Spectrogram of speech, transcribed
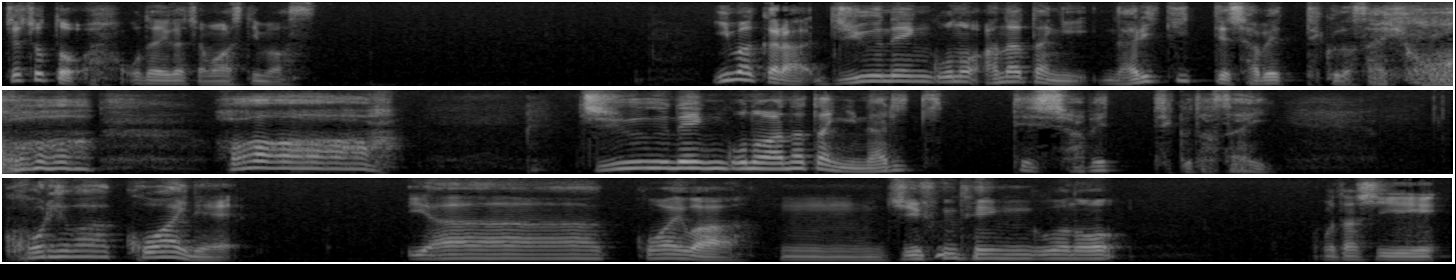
じゃあちょっとお題ガチャ回してみます。今から10年後のあなたになりきって喋ってください。はあ、はあ、10年後のあなたになりきって喋ってください。これは怖いね。いやー、怖いわ。うん、10年後の私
